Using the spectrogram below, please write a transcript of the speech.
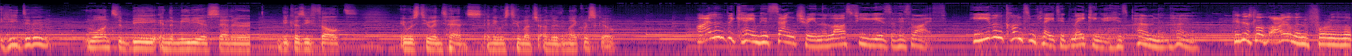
He didn't want to be in the media center because he felt it was too intense and he was too much under the microscope. Ireland became his sanctuary in the last few years of his life. He even contemplated making it his permanent home. He just loved Ireland for the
